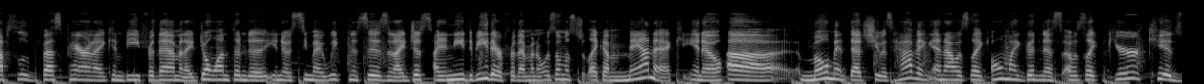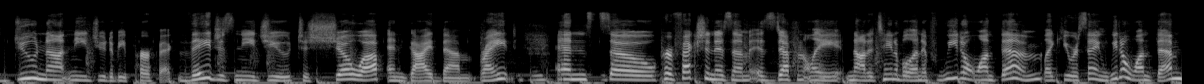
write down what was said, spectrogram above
absolute best parent I can be for them, and I don't want them to, you know, see my weaknesses, and I just I need to be there for them. And it was almost like a manic, you know, uh, moment that she was having, and I was like, oh my goodness, I was like, your kids do not need you to be perfect. They just need you to show up and guide them, right? Mm-hmm. And so perfectionism is definitely not attainable. And if we don't want them, like you were saying, we don't want them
